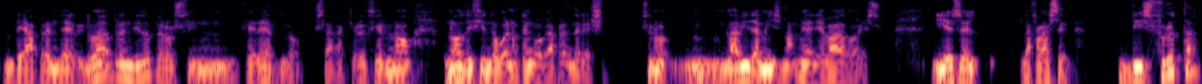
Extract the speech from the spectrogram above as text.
de aprender. Y lo he aprendido, pero sin quererlo. O sea, quiero decir, no, no diciendo, bueno, tengo que aprender eso, sino mm, la vida misma me ha llevado a eso. Y es el, la frase, disfruta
